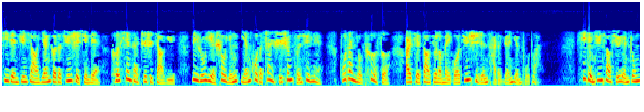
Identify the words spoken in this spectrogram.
西点军校严格的军事训练和现代知识教育，例如野兽营严酷的战时生存训练，不但有特色，而且造就了美国军事人才的源源不断。西点军校学员中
